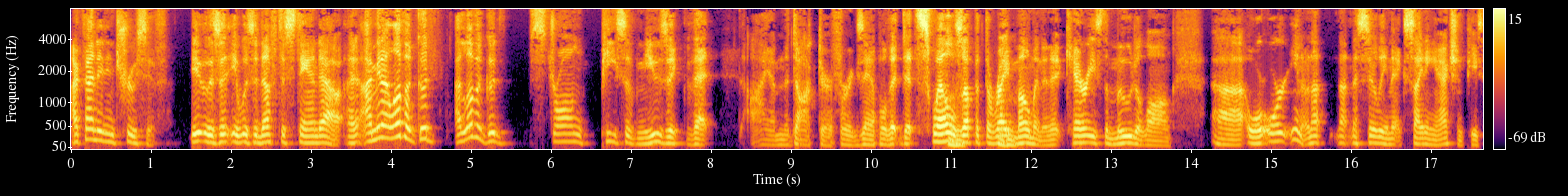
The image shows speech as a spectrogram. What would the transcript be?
I found it intrusive. It was it was enough to stand out. I, I mean, I love a good I love a good strong piece of music that I am the doctor, for example, that that swells Mhm. up at the right Mhm. moment and it carries the mood along. Uh, or or you know, not not necessarily an exciting action piece.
